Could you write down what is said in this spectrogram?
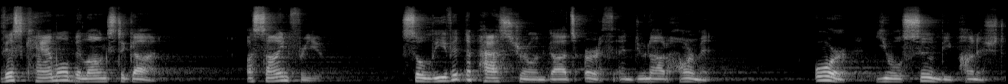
this camel belongs to God, a sign for you. So leave it to pasture on God's earth and do not harm it, or you will soon be punished.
